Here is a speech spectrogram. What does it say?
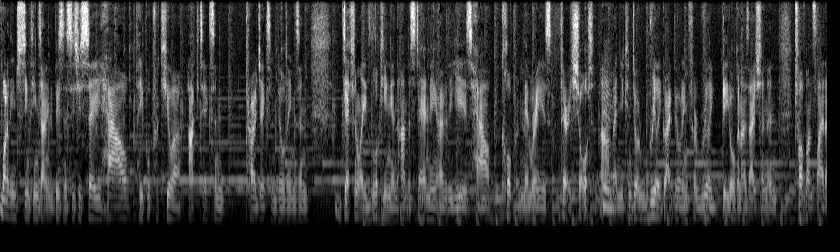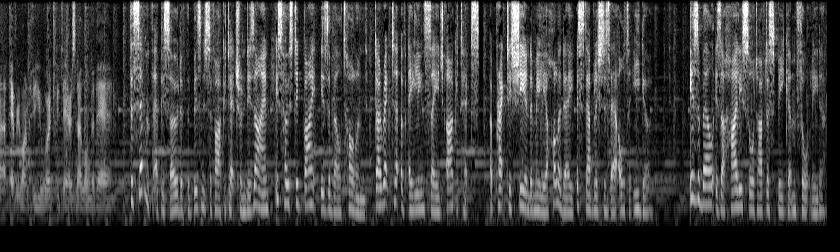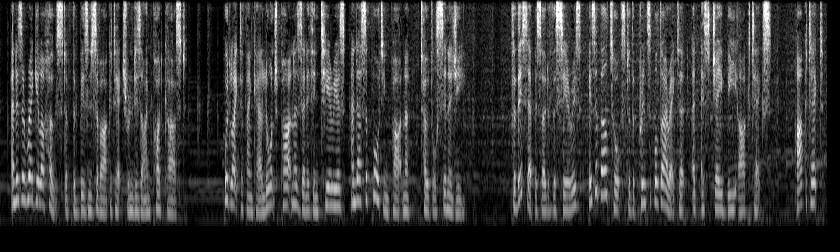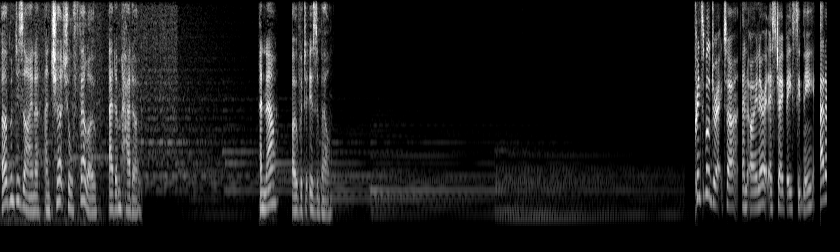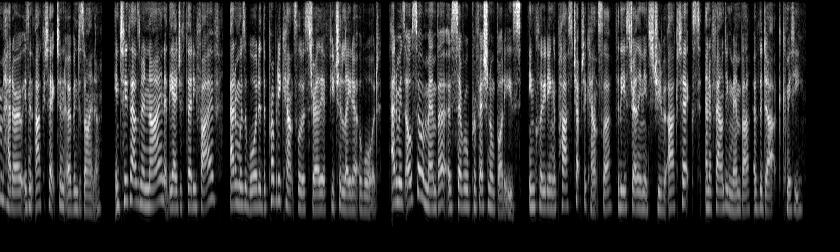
one of the interesting things owning the business is you see how people procure architects and projects and buildings, and definitely looking and understanding over the years how corporate memory is very short. Um, mm. And you can do a really great building for a really big organisation, and 12 months later, everyone who you worked with there is no longer there. The seventh episode of The Business of Architecture and Design is hosted by Isabelle Toland, Director of Aileen Sage Architects, a practice she and Amelia Holliday established as their alter ego. Isabelle is a highly sought after speaker and thought leader, and is a regular host of the Business of Architecture and Design podcast. We'd like to thank our launch partner, Zenith Interiors, and our supporting partner, Total Synergy. For this episode of the series, Isabelle talks to the Principal Director at SJB Architects, architect, urban designer, and Churchill Fellow Adam Haddow. And now, over to Isabelle. Principal Director and owner at SJB Sydney, Adam Haddow is an architect and urban designer. In 2009, at the age of 35, Adam was awarded the Property Council of Australia Future Leader Award. Adam is also a member of several professional bodies, including a past chapter councillor for the Australian Institute of Architects and a founding member of the DARC Committee.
